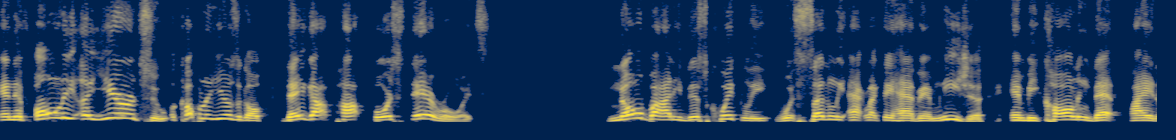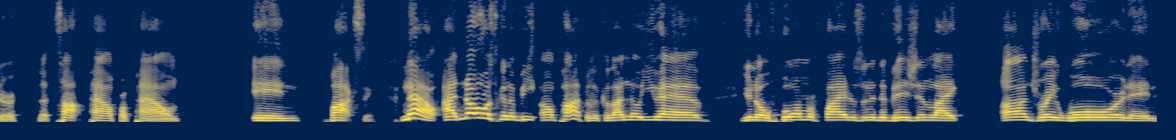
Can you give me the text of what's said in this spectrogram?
and if only a year or two, a couple of years ago, they got popped for steroids. Nobody this quickly would suddenly act like they have amnesia and be calling that fighter the top pound for pound in boxing. Now, I know it's going to be unpopular because I know you have you know, former fighters in the division like Andre Ward and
